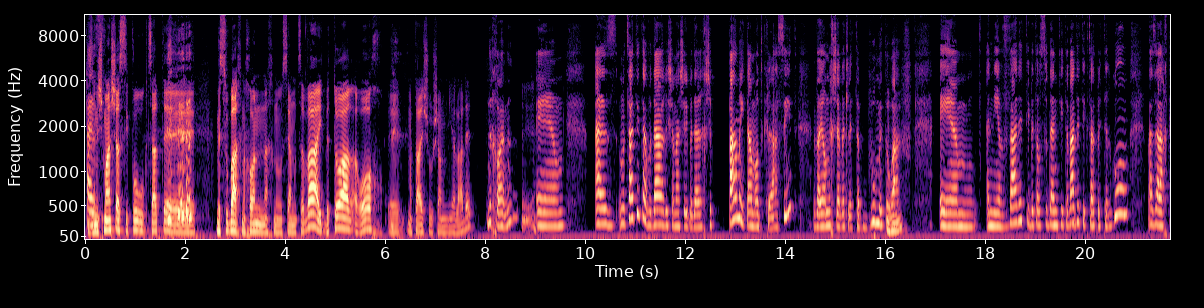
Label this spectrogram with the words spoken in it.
כי זה אז- נשמע שהסיפור הוא קצת אה, מסובך, נכון? אנחנו סיימנו צבא, היית בתואר ארוך, מתישהו שם ילדת. נכון. אמ, אז מצאתי את העבודה הראשונה שלי בדרך שפעם הייתה מאוד קלאסית, והיום נחשבת לטאבו מטורף. אמ, אני עבדתי בתור סטודנטית, עבדתי קצת בתרגום, ואז הלכת,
